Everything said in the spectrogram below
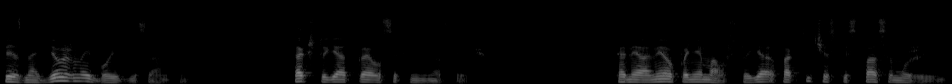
в безнадежный бой с десантом так что я отправился к нему навстречу. Камеомео понимал, что я фактически спас ему жизнь,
